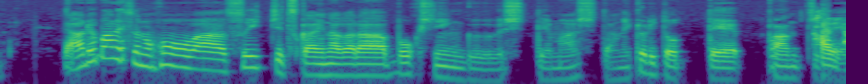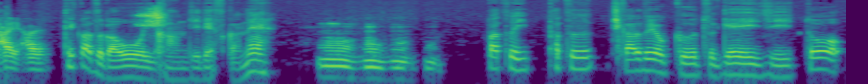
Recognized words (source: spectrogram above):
ん。で、アルバレスの方はスイッチ使いながらボクシングしてましたね。距離取ってパンチ。はいはいはい。手数が多い感じですかね。うん、うん、うん、うん。一発一発力強く打つゲージと、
